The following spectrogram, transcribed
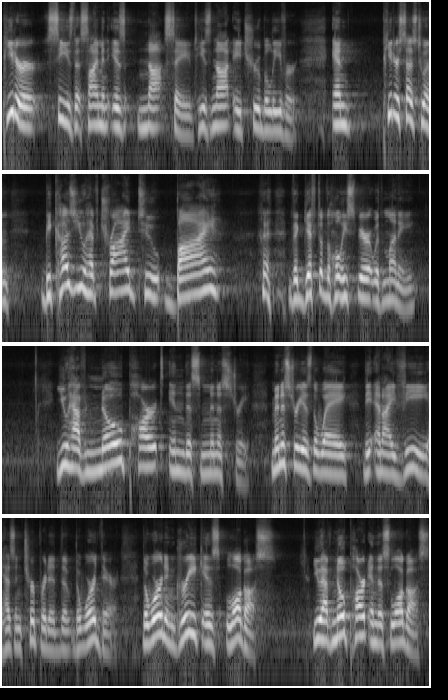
Peter sees that Simon is not saved. He's not a true believer. And Peter says to him, Because you have tried to buy the gift of the Holy Spirit with money, you have no part in this ministry. Ministry is the way the NIV has interpreted the, the word there. The word in Greek is logos. You have no part in this logos.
